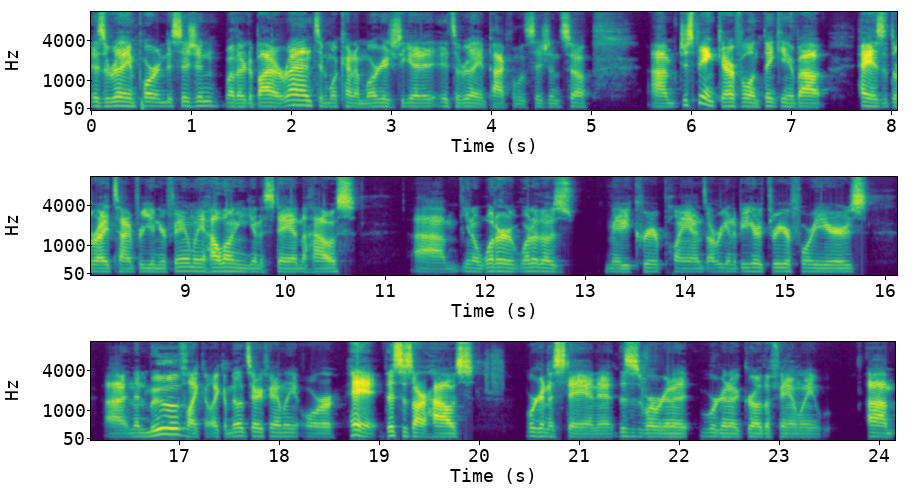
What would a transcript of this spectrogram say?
is a really important decision whether to buy or rent and what kind of mortgage to get. It's a really impactful decision. So, um, just being careful and thinking about, hey, is it the right time for you and your family? How long are you going to stay in the house? Um, you know, what are what are those maybe career plans? Are we going to be here three or four years uh, and then move like like a military family, or hey, this is our house. We're going to stay in it. This is where we're gonna we're gonna grow the family um,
